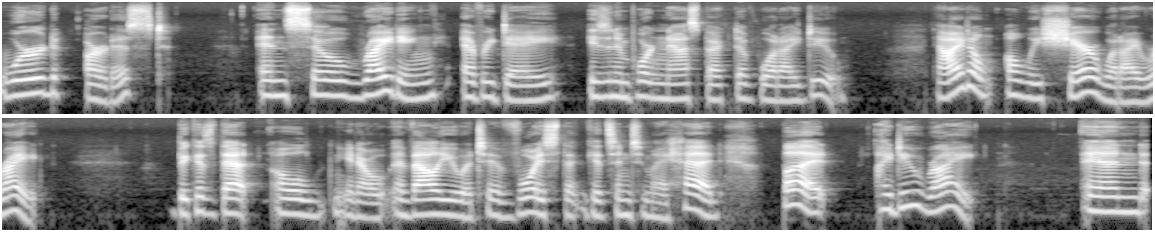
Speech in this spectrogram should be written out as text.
word artist, and so writing every day is an important aspect of what I do. Now, I don't always share what I write because that old, you know, evaluative voice that gets into my head but I do write. And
